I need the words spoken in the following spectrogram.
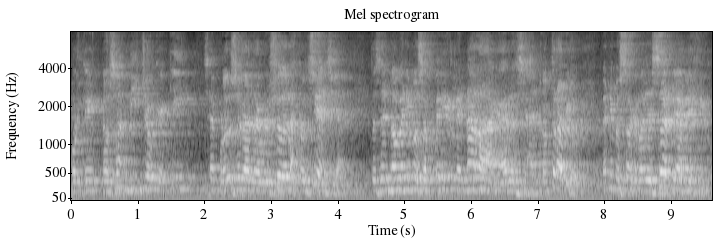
porque nos han dicho que aquí se produce la revolución de las conciencias. Entonces no venimos a pedirle nada, al contrario, venimos a agradecerle a México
